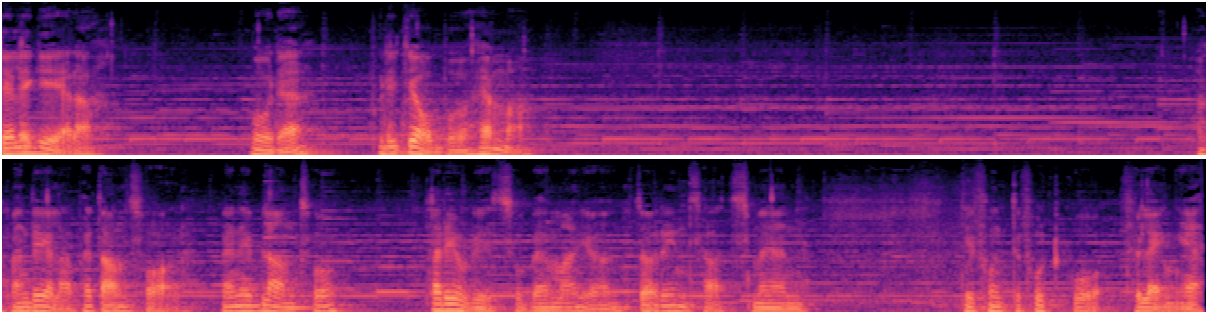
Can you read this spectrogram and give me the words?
delegera både på ditt jobb och hemma. Att man delar på ett ansvar. Men ibland så periodvis så behöver man göra en större insats men det får inte fortgå för länge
